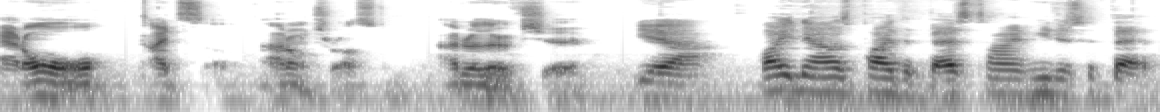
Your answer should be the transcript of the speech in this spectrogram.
at all. I'd. I don't trust him. I'd rather have Shai. Yeah. Right now is probably the best time. He just hit that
